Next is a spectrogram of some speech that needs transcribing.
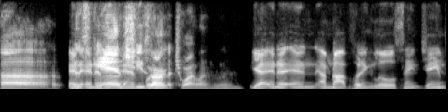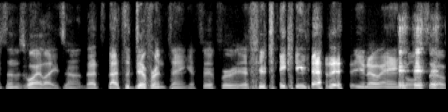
Uh, And- Miss and Gann, and she's we're- the Twilight Zone. yeah, and and I'm not putting Little Saint James in the Twilight Zone. That's that's a different thing. If if we're if you're taking that you know angle, so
